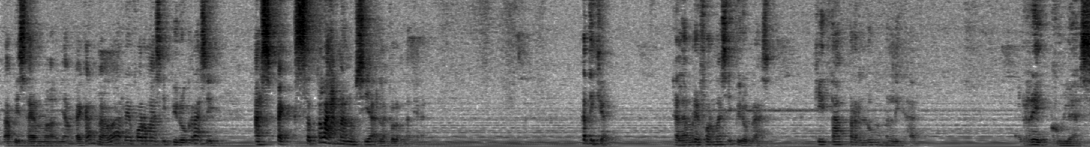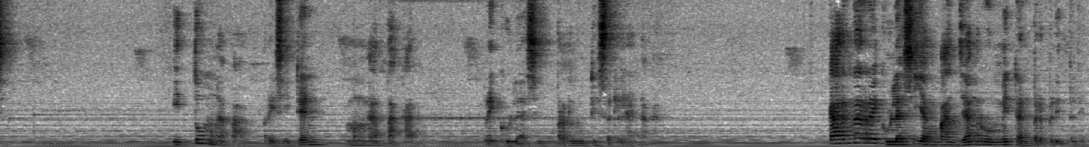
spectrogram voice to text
tapi saya menyampaikan bahwa reformasi birokrasi aspek setelah manusia adalah kelembagaan. Ketiga, dalam reformasi birokrasi kita perlu melihat regulasi. Itu mengapa presiden mengatakan regulasi perlu disederhanakan. Karena regulasi yang panjang, rumit, dan berbelit-belit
